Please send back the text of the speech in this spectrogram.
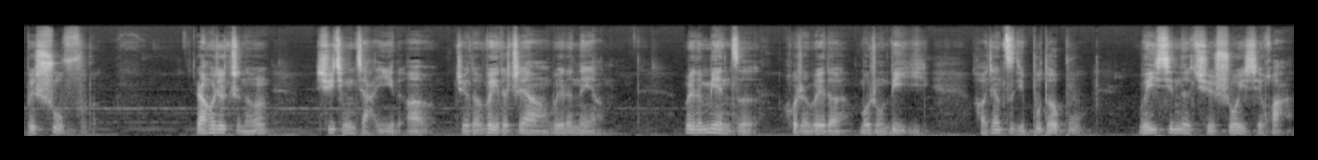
被束缚的，然后就只能虚情假意的啊，觉得为了这样，为了那样，为了面子或者为了某种利益，好像自己不得不违心的去说一些话，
